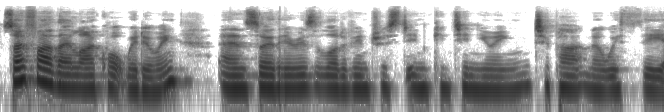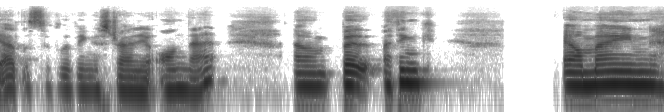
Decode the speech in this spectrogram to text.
so far, they like what we're doing. And so there is a lot of interest in continuing to partner with the Atlas of Living Australia on that. Um, but I think our main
